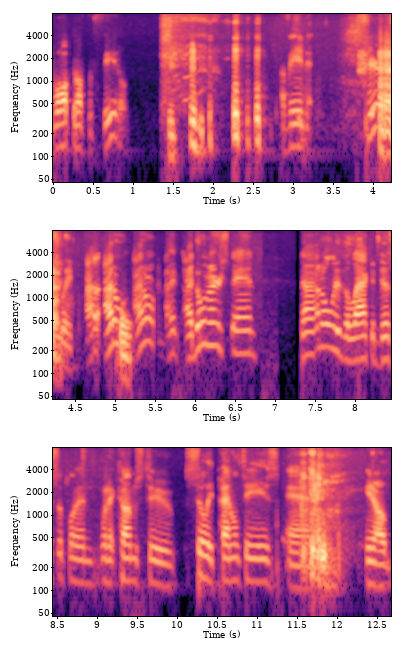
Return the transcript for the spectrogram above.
walked off the field. I mean, seriously, I, I don't, I don't, I, I don't understand. Not only the lack of discipline when it comes to silly penalties and you know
